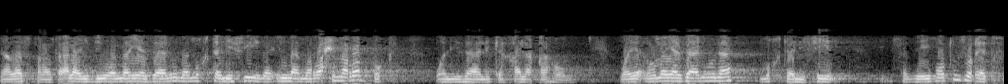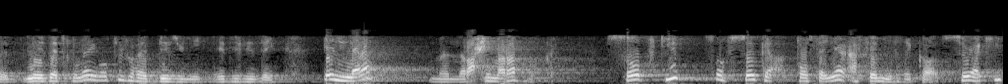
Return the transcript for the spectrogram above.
Et Allah subhanahu wa ta'ala, il dit, وَمَا يَزَالُونَ مُخْتَلِفِينَ إِلَّا مَنْ رَحِمَ رَبُّكَ وَلِذَلِكَ خَلَقَهُم ils vont toujours être, les êtres humains ils vont toujours être désunis et divisés. Illa man rahima rabbuk. Sauf qui? Sauf ceux que ton Seigneur a fait miséricorde. Ceux à qui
